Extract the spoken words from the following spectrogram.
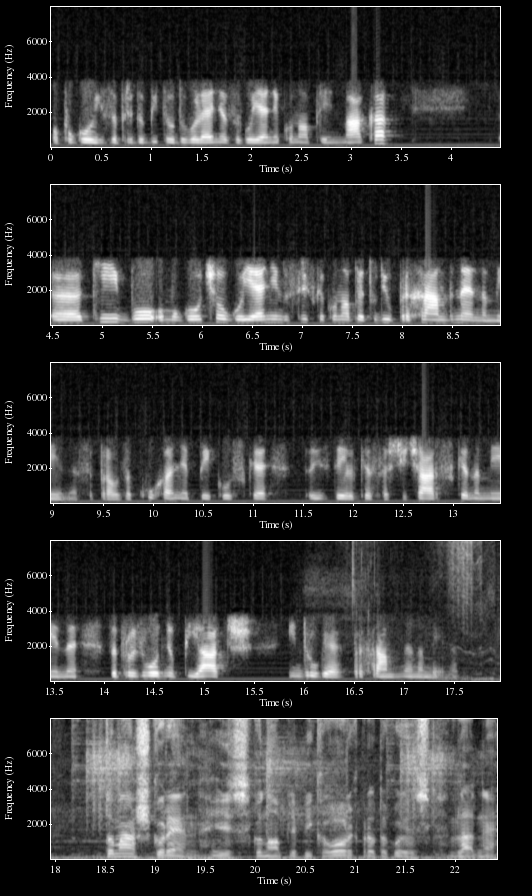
o pogojih za pridobitev dovoljenja za gojenje konoplje in maka, eh, ki bo omogočal gojenje industrijske konoplje tudi v prehrambne namene, se pravi za kuhanje, pekovske izdelke, slaščičarske namene, za proizvodnjo pijač in druge prehrambne namene. Tomaš Koren iz konoplje.org, prav tako iz vladne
